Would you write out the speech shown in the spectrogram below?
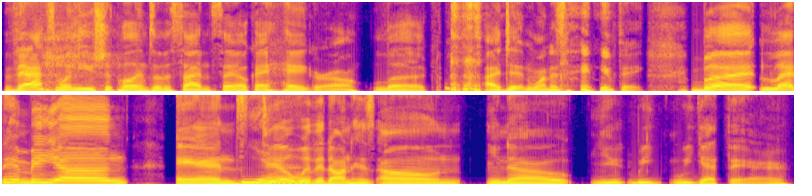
that's when you should pull him to the side and say, okay, hey girl, look, I didn't want to say anything. But let him be young and Yeah. deal with it on his own. You know, you we we get there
